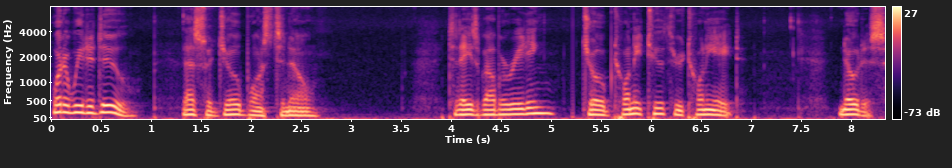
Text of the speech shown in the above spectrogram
What are we to do? That's what Job wants to know. Today's Bible reading, Job 22 through 28. Notice,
